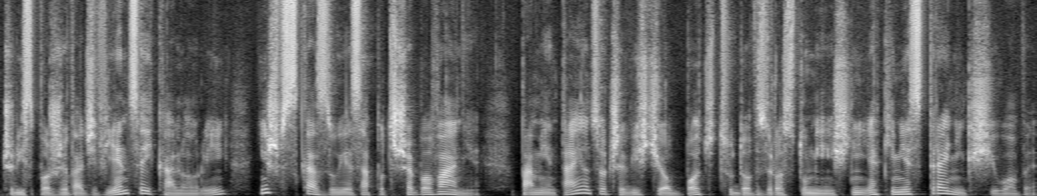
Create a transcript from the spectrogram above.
czyli spożywać więcej kalorii niż wskazuje zapotrzebowanie, pamiętając oczywiście o bodźcu do wzrostu mięśni, jakim jest trening siłowy.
